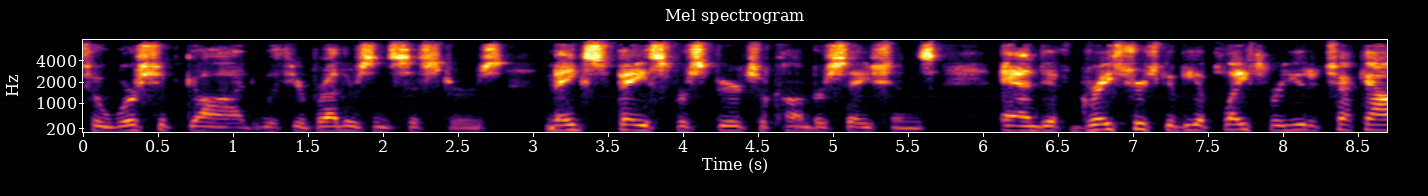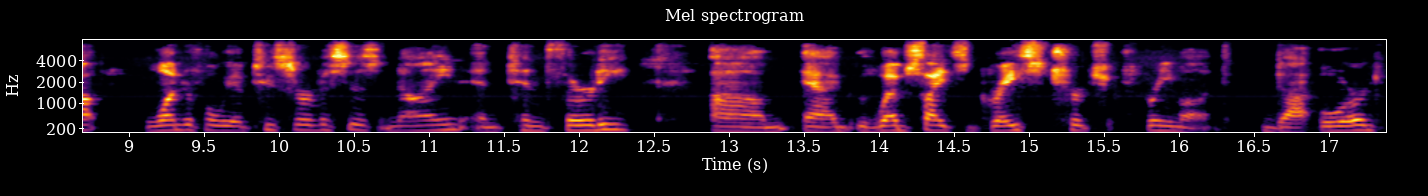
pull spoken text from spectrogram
to worship God with your brothers and sisters. Make space for spiritual conversations. And if Grace Church could be a place for you to check out, wonderful. We have two services, 9 and 1030. Um, website's gracechurchfremont.org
